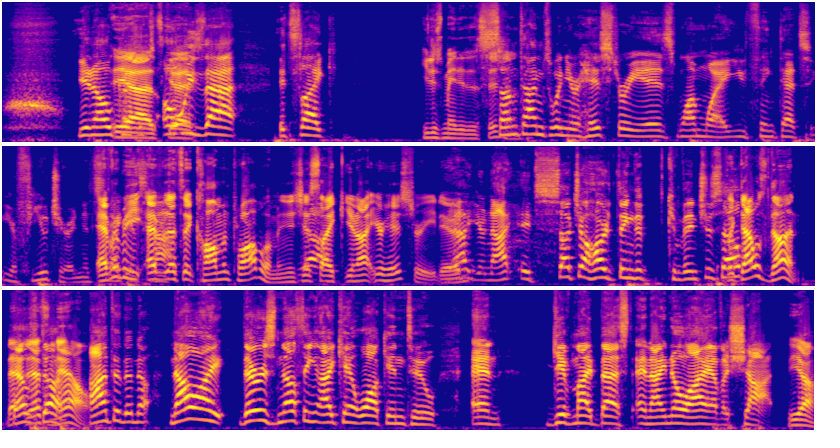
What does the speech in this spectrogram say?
you know, 'cause Yeah, it's, it's always that. It's like, He just made a decision. Sometimes when your history is one way, you think that's your future, and it's like Everybody, it's ev- not. that's a common problem, and it's just like you're not your history, dude. yeah, you're not. It's such a hard thing to convince yourself. like that was done. That, That was that's done. now. On to the now. Now I there is nothing I can't walk into and give my best, and I know I have a shot. yeah.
